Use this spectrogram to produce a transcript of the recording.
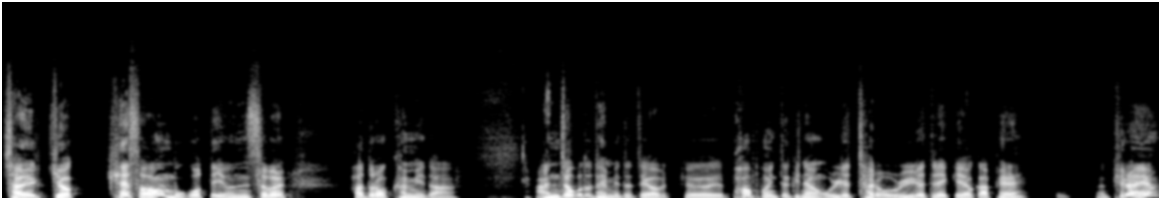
잘 기억해서 모고 때 연습을 하도록 합니다. 안 적어도 됩니다. 제가 그 파워포인트 그냥 올려 자료 올려 드릴게요, 카페에. 어 필요해요?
